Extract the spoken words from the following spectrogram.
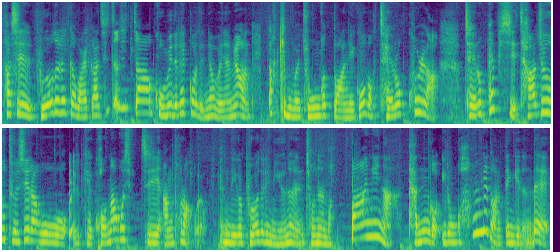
사실 보여드릴까 말까 진짜 진짜 고민을 했거든요. 왜냐면 딱히 몸에 좋은 것도 아니고 막 제로 콜라, 제로 펩시 자주 드시라고 이렇게 권하고 싶지 않더라고요. 근데 이걸 보여드린 이유는 저는 막 빵이나 단 거 이런 거 한 개도 안 땡기는데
